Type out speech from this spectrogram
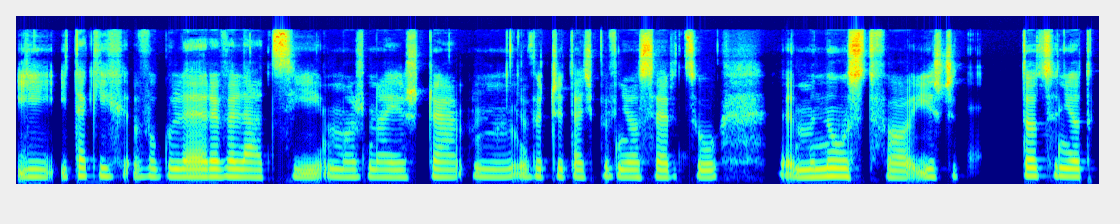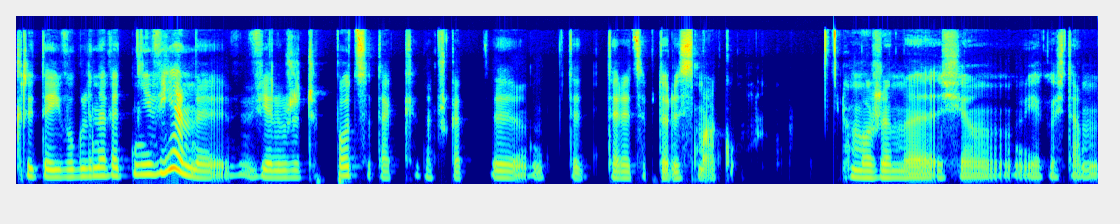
I, I takich w ogóle rewelacji można jeszcze mm, wyczytać pewnie o sercu y, mnóstwo. I jeszcze to, co nieodkryte i w ogóle nawet nie wiemy wielu rzeczy, po co tak na przykład y, te, te receptory smaku. możemy się jakoś tam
